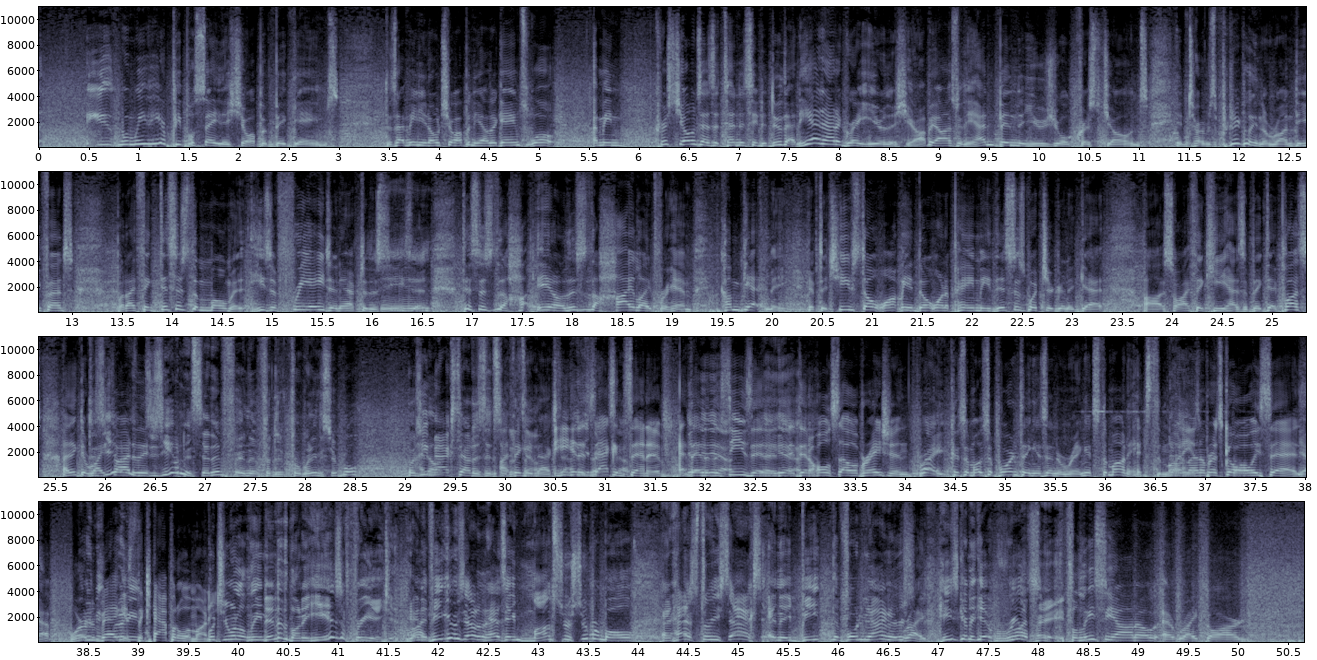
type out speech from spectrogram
when we hear people say they show up in big games, does that mean you don't show up in the other games? Well, I mean, Chris Jones has a tendency to do that, and he hadn't had a great year this year. I'll be honest with you, he hadn't been the usual Chris Jones in terms, of, particularly in the run defense. But I think this is the moment. He's a free agent after the season. This is the you know this is the highlight for him. Come get me. If the Chiefs don't want me and don't want to pay me, this is what you're going to get. Uh, so I think he has a big day. Plus, I think the Does right side have, of the. Does he have an incentive in the, for, the, for winning the Super Bowl? Or is I he maxed out his incentive? I think he now? Maxed He hit his He sack incentive at the end of the season yeah, and- did a whole celebration. Right, because the most important thing is in the ring, it's the money. It's the money, Let as Prisco always says. Yep. We're in if he- but Vegas, if the capital of money. But you want to lean into the money. He is a free agent. And if he goes out and has a monster Super Bowl and has three sacks and they beat the 49ers, Right. he's going to get real Plus, paid. Feliciano at right guard,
